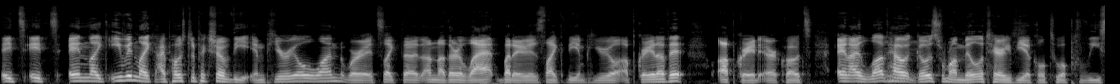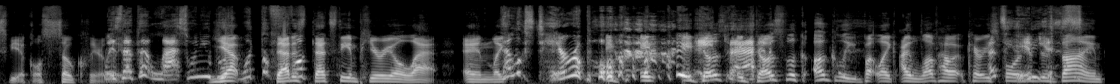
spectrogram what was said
It's it's and like even like I posted a picture of the Imperial one where it's like the another lat, but it is like the Imperial upgrade of it. Upgrade air quotes. And I love how it goes from a military vehicle to a police vehicle so clearly. Wait, is that that last one you put? yeah, What the that is fuck? that's the Imperial lat. And like that looks terrible. it, it, it does that. it does look ugly but like i love how it carries That's forward the design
